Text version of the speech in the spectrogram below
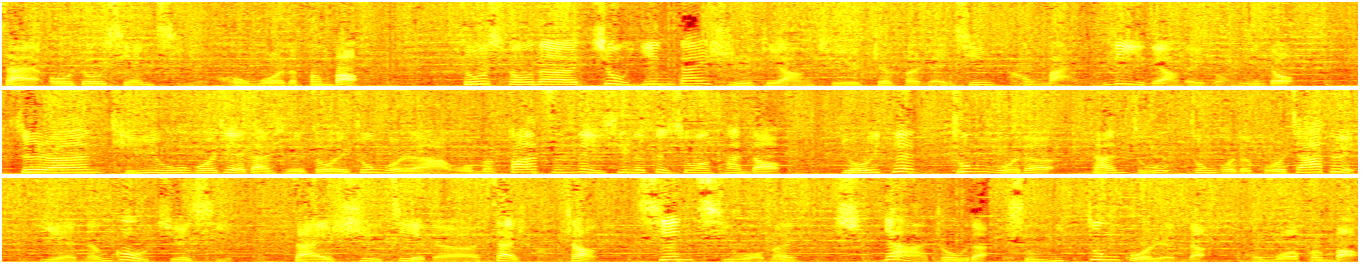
在欧洲掀起红魔的风暴。足球呢就应该是这样去振奋人心、充满力量的一种运动。虽然体育无国界，但是作为中国人啊，我们发自内心的更希望看到有一天中国的男足、中国的国家队也能够崛起，在世界的赛场上掀起我们亚洲的属于中国人的红魔风暴。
